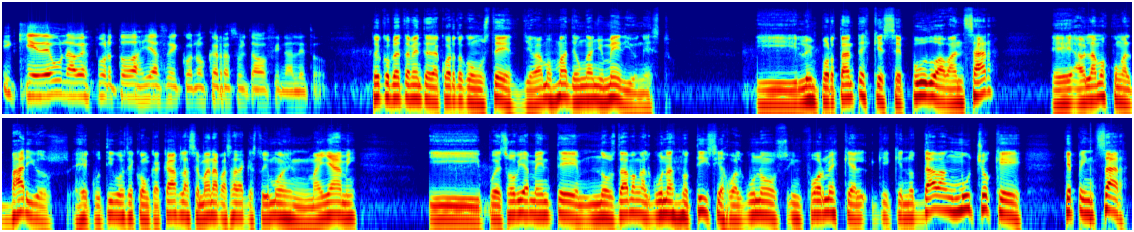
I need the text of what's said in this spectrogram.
y que de una vez por todas ya se conozca el resultado final de todo. Estoy completamente de acuerdo con usted. Llevamos más de un año y medio en esto. Y lo importante es que se pudo avanzar. Eh, hablamos con varios ejecutivos de CONCACAF la semana pasada que estuvimos en Miami y pues obviamente nos daban algunas noticias o algunos informes que, que- que nos daban mucho que, que pensar.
